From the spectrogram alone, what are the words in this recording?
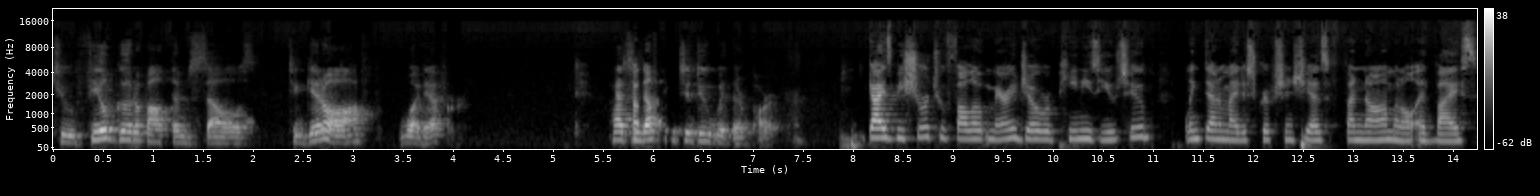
to feel good about themselves, to get off, whatever. Has uh, nothing to do with their partner. Guys, be sure to follow Mary Jo Rapini's YouTube. Link down in my description. She has phenomenal advice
